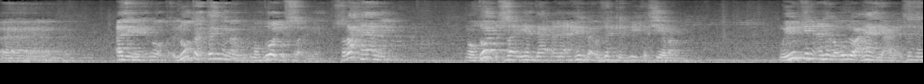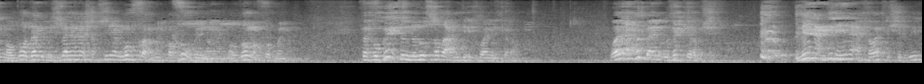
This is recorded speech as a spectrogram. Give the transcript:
آه ادي نقطة. النقطة الثانية مو- موضوع الإسرائيليات. بصراحة يعني موضوع الإسرائيليات ده أنا أحب أذكر به كثيرا. ويمكن أنا بقوله عادي على أساس إن الموضوع ده بالنسبة لي أنا شخصيا مفرغ من مفروغ منه يعني موضوع مفروغ منه. ففوجئت إن له صدى عند إخواني الكرام. وأنا أحب أن أذكر بشيء. إن إحنا عندنا هنا أخوات في الشربين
